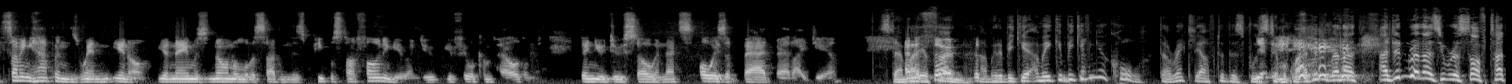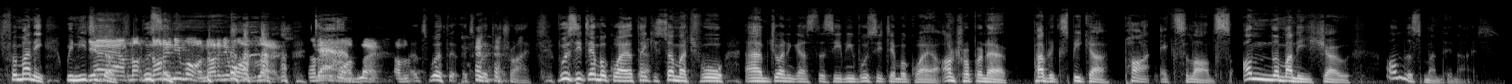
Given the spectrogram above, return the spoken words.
Something happens when, you know, your name is known all of a sudden as people start phoning you and you, you feel compelled and then you do so. And that's always a bad, bad idea. Stand and by your phone. The, I'm going to be. I'm going to be giving you a call directly after this, Vusi yeah. I didn't realize. I didn't realize you were a soft touch for money. We need yeah, to go. Yeah, not, not, anymore. Not anymore. I've learned. Not Damn. anymore. I've learned. It's worth it. It's worth a try. Vusi Thembekwayo, thank you so much for um, joining us this evening. Vusi Thembekwayo, entrepreneur, public speaker par excellence on the Money Show on this Monday night.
